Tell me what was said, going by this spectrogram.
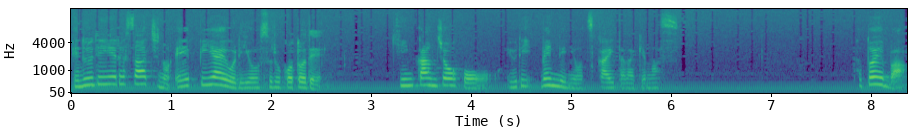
NDL サーチの API を利用することで金管情報をより便利にお使いいただけます。例えば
